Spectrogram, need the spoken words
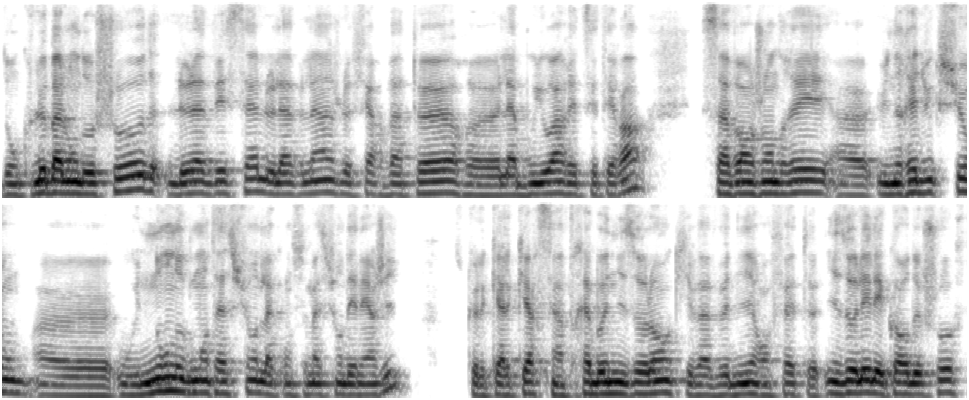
Donc le ballon d'eau chaude, le lave-vaisselle, le lave-linge, le fer vapeur, la bouilloire, etc. ça va engendrer une réduction ou une non-augmentation de la consommation d'énergie, parce que le calcaire, c'est un très bon isolant qui va venir en fait isoler les corps de chauffe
